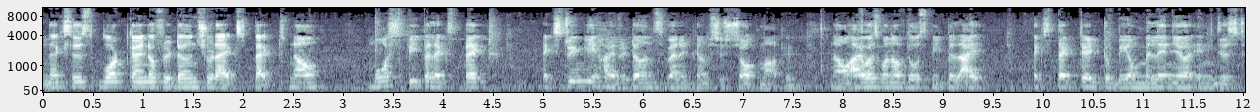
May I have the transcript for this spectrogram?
next is what kind of return should i expect? Now most people expect extremely high returns when it comes to stock market. Now I was one of those people I expected to be a millionaire in just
